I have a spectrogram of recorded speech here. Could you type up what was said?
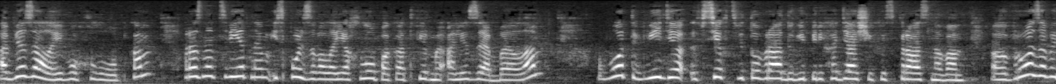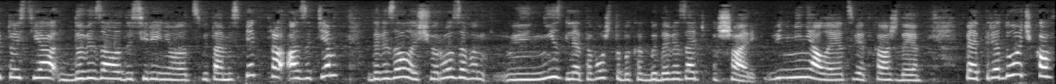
Обвязала его хлопком разноцветным. Использовала я хлопок от фирмы Alize Bella. Вот в виде всех цветов радуги, переходящих из красного э, в розовый. То есть я довязала до сиреневого цветами спектра, а затем довязала еще розовым э, низ для того, чтобы как бы довязать шарик. Меняла я цвет каждые 5 рядочков.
